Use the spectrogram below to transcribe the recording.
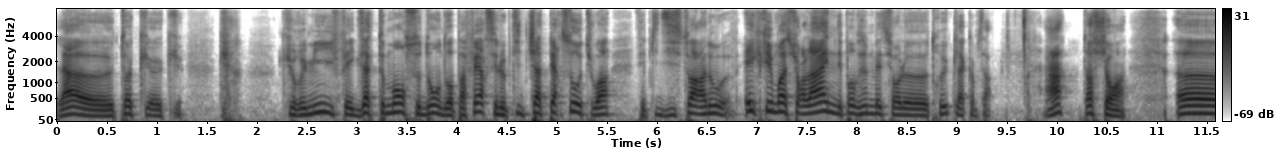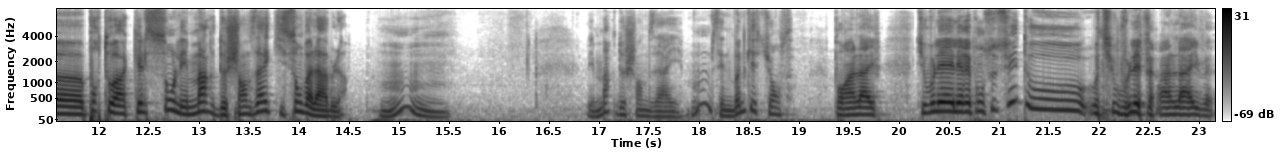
là, euh, toi que Kurumi il fait exactement ce dont on ne doit pas faire, c'est le petit chat perso, tu vois, ces petites histoires à nous. Écris-moi sur Line, n'est pas besoin de mettre sur le truc là comme ça. Hein? Attention. Hein. Euh, pour toi, quelles sont les marques de Shanzai qui sont valables? Hmm. Les marques de Shanzai, hmm, c'est une bonne question ça, pour un live. Tu voulais les réponses tout de suite ou, ou tu voulais faire un live?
